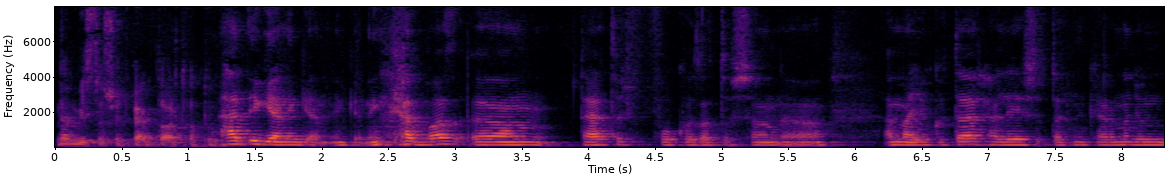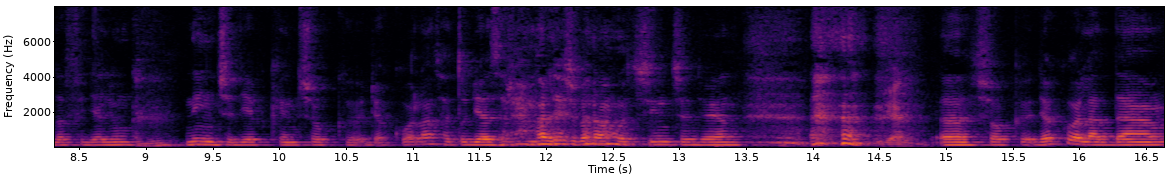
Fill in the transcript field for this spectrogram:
nem biztos, hogy fenntartható. Hát igen, igen, igen, inkább az. Um, tehát, hogy fokozatosan uh, emeljük a terhelés, a technikára nagyon odafigyelünk. Uh-huh. Nincs egyébként sok gyakorlat, hát ugye az emelésben amúgy sincs egy olyan Igen. sok gyakorlat, de,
